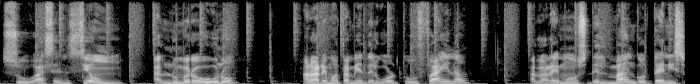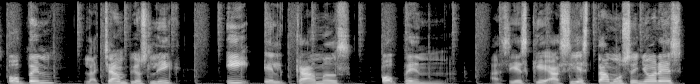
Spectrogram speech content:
su ascensión al número uno. Hablaremos también del World Tour Final. Hablaremos del Mango Tennis Open, la Champions League y el Camels Open. Así es que así estamos, señores.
